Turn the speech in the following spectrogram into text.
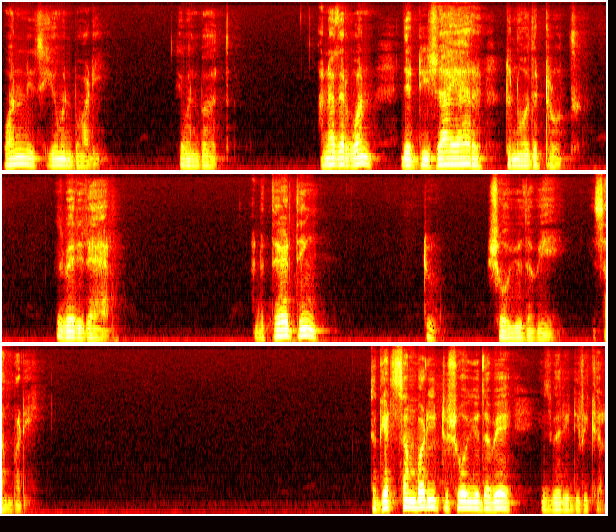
one is human body, human birth. Another one, the desire to know the truth. is very rare. And the third thing, to show you the way is somebody. To get somebody to show you the way is very difficult.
